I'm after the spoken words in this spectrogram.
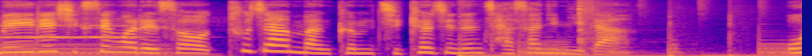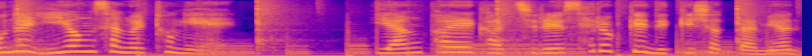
매일의 식생활에서 투자한 만큼 지켜지는 자산입니다. 오늘 이 영상을 통해 양파의 가치를 새롭게 느끼셨다면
